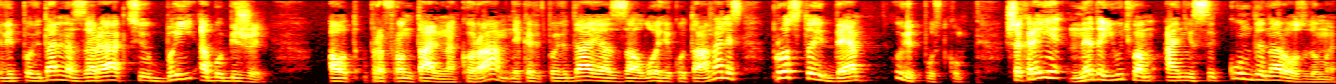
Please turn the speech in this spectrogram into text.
відповідальна за реакцію бий або біжи. А от префронтальна кора, яка відповідає за логіку та аналіз, просто йде у відпустку. Шахраї не дають вам ані секунди на роздуми.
